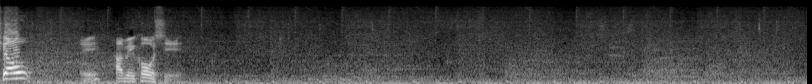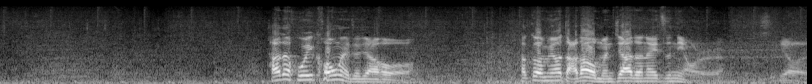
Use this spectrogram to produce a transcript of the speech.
敲！哎，他没扣血。他在挥空哎，这家伙，他根本没有打到我们家的那只鸟儿，死掉了。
